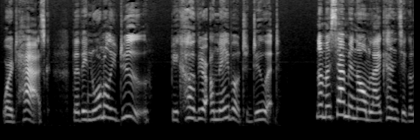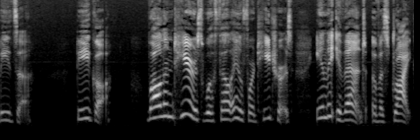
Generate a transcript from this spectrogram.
or task that they normally do because they're unable to do it。那么下面呢，我们来看几个例子。第一个，volunteers will fill in for teachers in the event of a strike。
